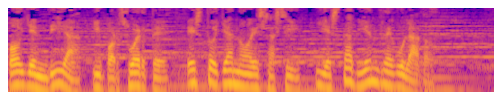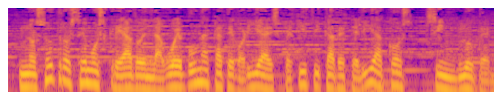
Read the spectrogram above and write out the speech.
Hoy en día, y por suerte, esto ya no es así, y está bien regulado. Nosotros hemos creado en la web una categoría específica de celíacos, sin gluten.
